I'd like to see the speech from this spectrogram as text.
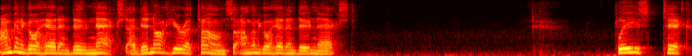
I'm going to go ahead and do next. I did not hear a tone, so I'm going to go ahead and do next. Please tick,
